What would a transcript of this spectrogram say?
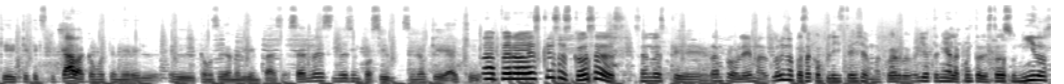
que, te explicaba cómo tener el, el, ¿cómo se llama? El Game Pass. O sea, no es, no es imposible, sino que hay que... No, pero es que esas cosas son las que dan problemas. Lo mismo pasó con PlayStation, me acuerdo. Yo tenía la cuenta de Estados Unidos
